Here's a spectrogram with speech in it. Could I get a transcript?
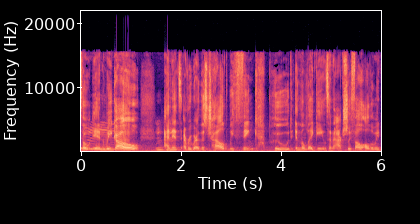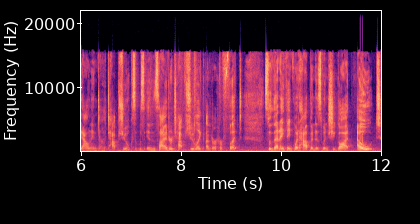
So in we go, and mm-hmm. it's everywhere. This child, we think, pooed in the leggings, and it actually fell all the way down into her tap shoe because it was inside her tap shoe, like under her foot. So then I think what happened is when she got out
